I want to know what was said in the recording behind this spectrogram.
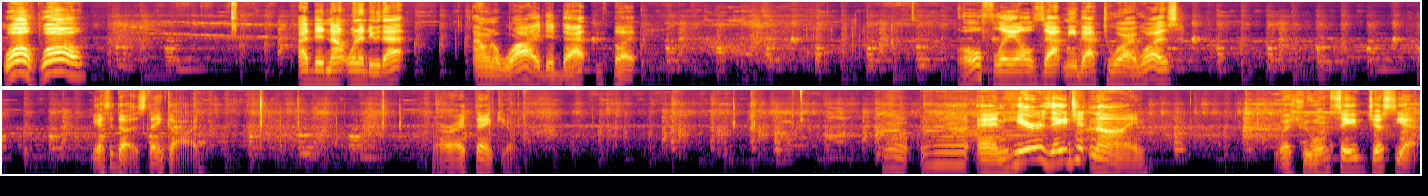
Whoa, whoa! I did not want to do that. I don't know why I did that, but... Hopefully it'll zap me back to where I was. Yes, it does. Thank God. Alright, thank you. Uh, and here's Agent 9. Which we won't save just yet.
